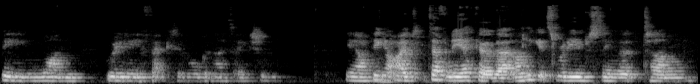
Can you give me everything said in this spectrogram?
being one really effective organisation. Yeah, I think I definitely echo that. And I think it's really interesting that, um,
